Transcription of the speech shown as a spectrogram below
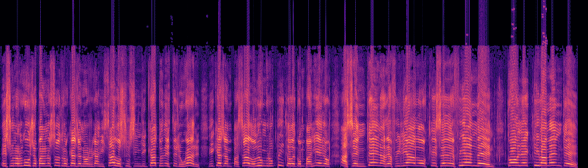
es un orgullo para nosotros que hayan organizado su sindicato en este lugar y que hayan pasado de un grupito de compañeros a centenas de afiliados que se defienden colectivamente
